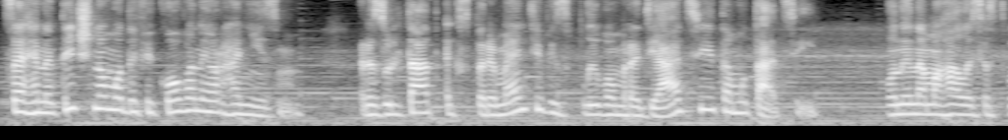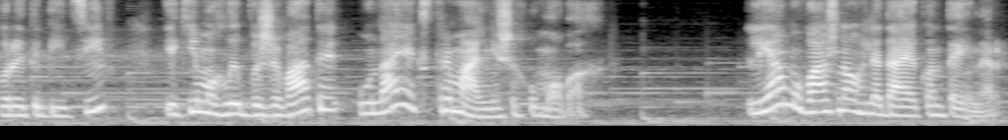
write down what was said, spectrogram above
Це генетично модифікований організм, результат експериментів із впливом радіації та мутацій. Вони намагалися створити бійців, які могли б виживати у найекстремальніших умовах. Ліам уважно оглядає контейнер.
